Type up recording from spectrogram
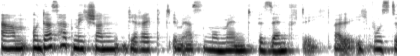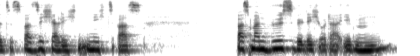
Ähm, und das hat mich schon direkt im ersten Moment besänftigt, weil ich wusste, das war sicherlich nichts, was, was man böswillig oder eben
